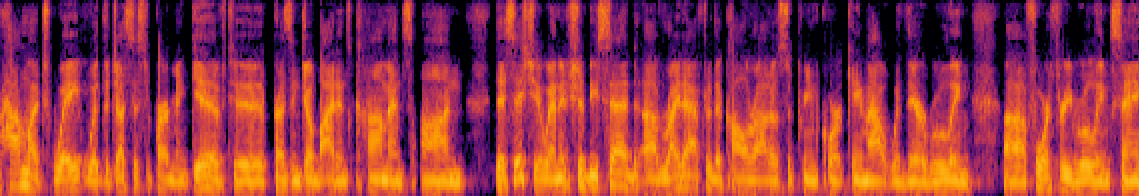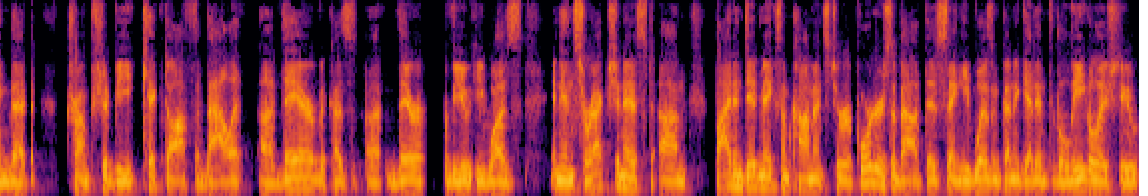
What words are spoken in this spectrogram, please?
how much weight would the Justice Department give to President Joe Biden's comments on this issue? And it should be said uh, right after the Colorado Supreme Court came out with their ruling, uh, 4 3 ruling, saying that Trump should be kicked off the ballot uh, there because uh, their view he was an insurrectionist. Um, Biden did make some comments to reporters about this, saying he wasn't going to get into the legal issue,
